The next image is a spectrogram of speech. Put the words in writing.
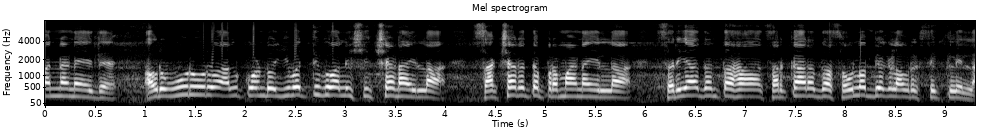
ಮನ್ನಣೆ ಇದೆ? ಅವರು ಊರೂರು ಅಲ್ಕೊಂಡು ಇವತ್ತಿಗೂ ಅಲ್ಲಿ ಶಿಕ್ಷಣ ಇಲ್ಲ, ಸಾಕ್ಷರತೆ ಪ್ರಮಾಣ ಇಲ್ಲ, ಸರಿಯಾದಂತಹ ಸರ್ಕಾರದ ಸೌಲಭ್ಯಗಳು ಅವ್ರಿಗೆ ಸಿಕ್ಕಲಿಲ್ಲ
